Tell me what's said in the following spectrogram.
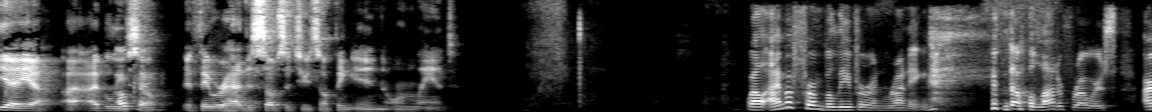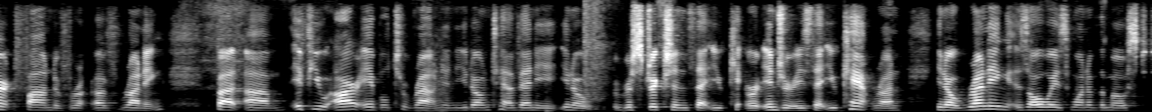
yeah, yeah. I, I believe okay. so. If they were had to substitute something in on land. Well, I'm a firm believer in running, though a lot of rowers aren't fond of of running. But um, if you are able to run and you don't have any, you know, restrictions that you can or injuries that you can't run, you know, running is always one of the most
